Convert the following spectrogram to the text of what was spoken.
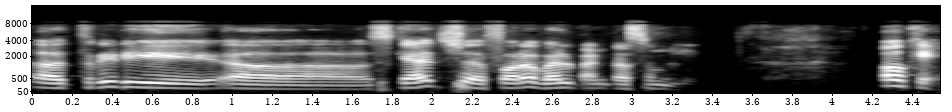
a 3D uh, sketch for a weldment assembly. Okay,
